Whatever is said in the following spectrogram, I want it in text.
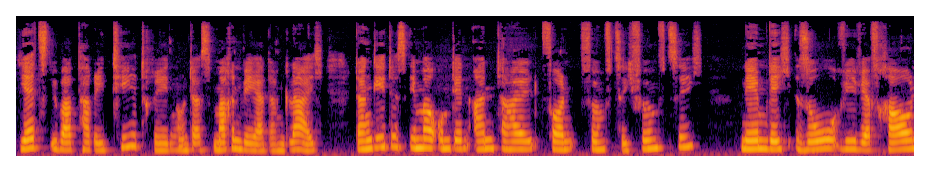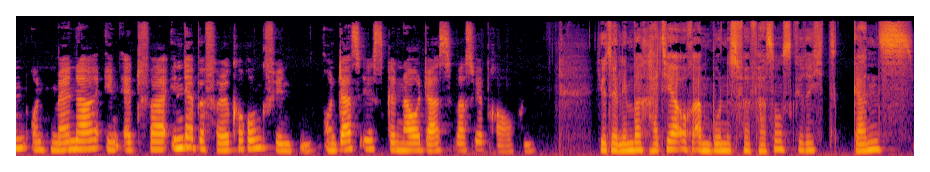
jetzt über Parität reden, und das machen wir ja dann gleich, dann geht es immer um den Anteil von 50-50, nämlich so, wie wir Frauen und Männer in etwa in der Bevölkerung finden. Und das ist genau das, was wir brauchen. Jutta Limbach hat ja auch am Bundesverfassungsgericht ganz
